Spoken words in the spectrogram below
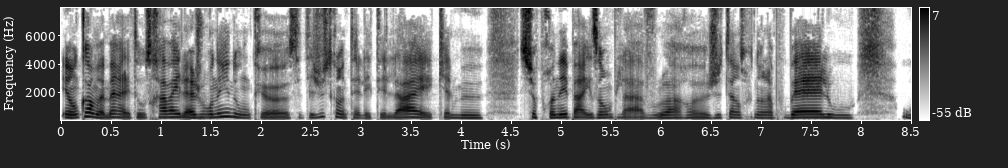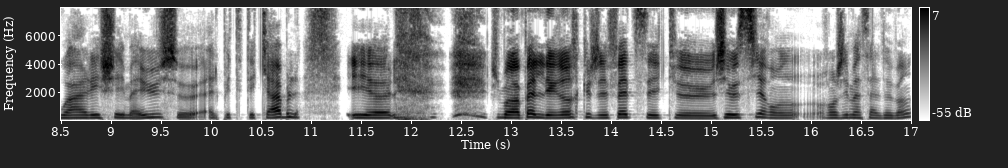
Et encore, ma mère, elle était au travail la journée, donc euh, c'était juste quand elle était là et qu'elle me surprenait, par exemple, à vouloir euh, jeter un truc dans la poubelle ou ou à aller chez Emmaüs, euh, elle pétait des câbles. Et je me rappelle l'erreur que j'ai faite, c'est que j'ai aussi rangé ma salle de bain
